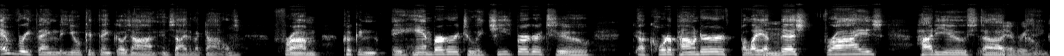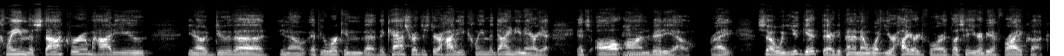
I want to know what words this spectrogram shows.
everything that you could think goes on inside a McDonald's, from cooking a hamburger to a cheeseburger to a quarter pounder, fillet of Mm. fish, fries. How do you uh, Everything. clean the stock room? How do you, you know, do the, you know, if you're working the, the cash register, how do you clean the dining area? It's all Yeah. on video, right? So when you get there, depending on what you're hired for, let's say you're going to be a fry cook.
